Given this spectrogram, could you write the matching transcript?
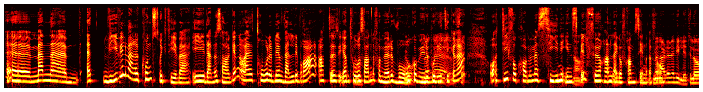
Eh, men eh, vi vil være konstruktive i denne saken, og jeg tror det blir veldig bra at eh, Jan Tore Sande får møte våre jo, kommunepolitikere. Men. Og at de får komme med sine innspill ja. før han legger fram sin reform. Men er dere villige til å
